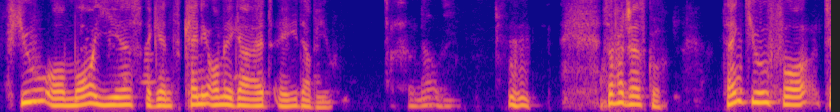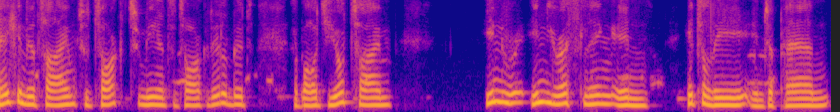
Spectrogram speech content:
few or more years against Kenny Omega at AEW. Who knows? So, Francesco, thank you for taking the time to talk to me and to talk a little bit about your time in in wrestling in Italy, in Japan,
